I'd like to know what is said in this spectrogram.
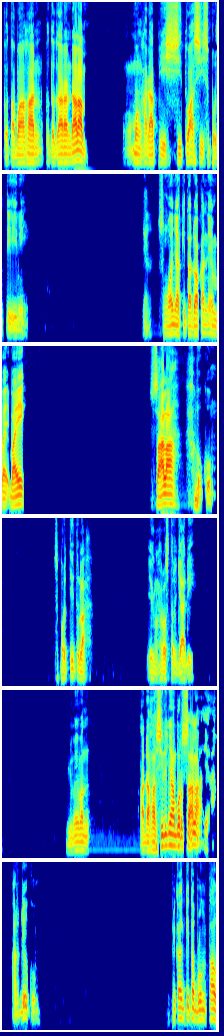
ketabahan, ketegaran dalam menghadapi situasi seperti ini. Ya, semuanya kita doakan yang baik-baik. Salah hukum. Seperti itulah yang harus terjadi. Memang ada hasilnya bersalah, ya harus dihukum. Tapi kan kita belum tahu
